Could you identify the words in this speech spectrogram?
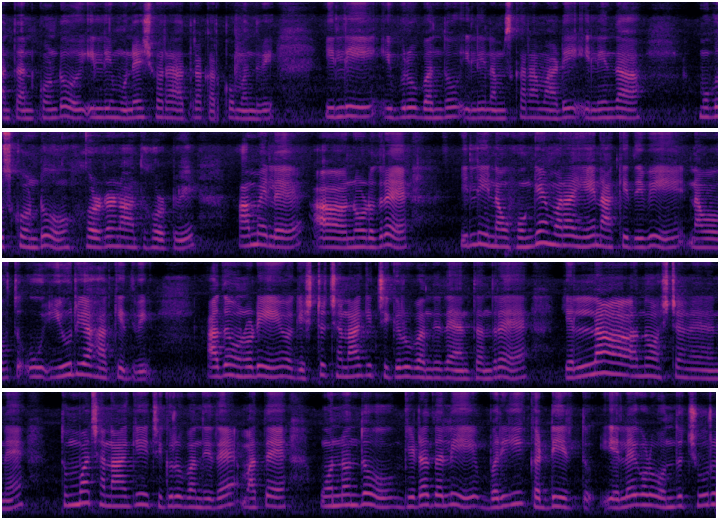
ಅಂತ ಅಂದ್ಕೊಂಡು ಇಲ್ಲಿ ಮುನೇಶ್ವರ ಹತ್ರ ಕರ್ಕೊಂಬಂದ್ವಿ. ಇಲ್ಲಿ ಇಬ್ಬರು ಬಂದು ಇಲ್ಲಿ ನಮಸ್ಕಾರ ಮಾಡಿ ಇಲ್ಲಿಂದ ಮುಗಿಸ್ಕೊಂಡು ಹೊರಡೋಣ ಅಂತ ಹೊರಟ್ವಿ. ಆಮೇಲೆ ನೋಡಿದ್ರೆ ಇಲ್ಲಿ ನಾವು ಹೊಂಗೆ ಮರ ಏನು ಹಾಕಿದ್ದೀವಿ, ನಾವು ಅವತ್ತು ಯೂರಿಯಾ ಹಾಕಿದ್ವಿ. ಅದು ನೋಡಿ ಇವಾಗ ಎಷ್ಟು ಚೆನ್ನಾಗಿ ಚಿಗುರು ಬಂದಿದೆ ಅಂತಂದರೆ ಎಲ್ಲನೂ ಅಷ್ಟೇ ತುಂಬ ಚೆನ್ನಾಗಿ ಚಿಗುರು ಬಂದಿದೆ. ಮತ್ತು ಒಂದೊಂದು ಗಿಡದಲ್ಲಿ ಬರೀ ಕಡ್ಡಿ ಇತ್ತು ಎಲೆಗಳು ಒಂದು ಚೂರು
